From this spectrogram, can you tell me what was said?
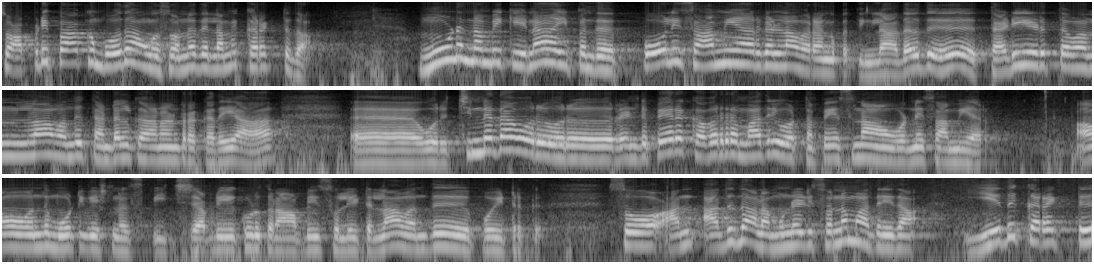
ஸோ அப்படி பார்க்கும்போது அவங்க சொன்னது எல்லாமே கரெக்டு தான். மூட நம்பிக்கைனா இப்போ இந்த போலி சாமியார்கள்லாம் வராங்க பார்த்தீங்களா அதாவது தடி எடுத்தவன்லாம் வந்து தண்டல்காரன்ற கதையாக ஒரு சின்னதாக ஒரு ஒரு ரெண்டு பேரை கவர்ற மாதிரி ஒருத்தன் பேசுனா அவன் உடனே சாமியார். அவன் வந்து மோட்டிவேஷ்னல் ஸ்பீச் அப்படி கொடுக்குறான் அப்படின்னு சொல்லிட்டுலாம் வந்து போயிட்டுருக்கு ஸோ அந் அதுதான் நான் முன்னாடி சொன்ன மாதிரி தான் எது கரெக்டு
